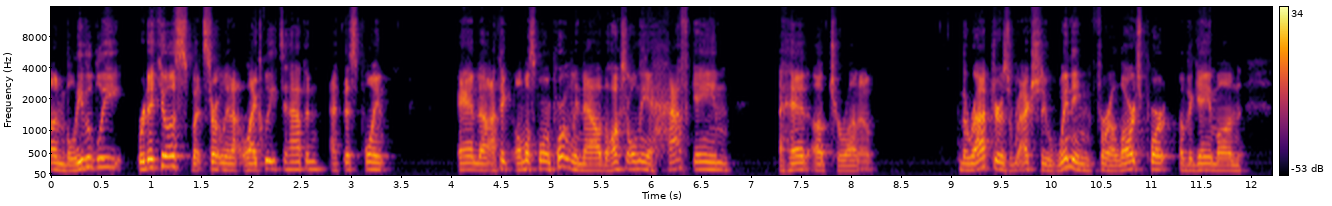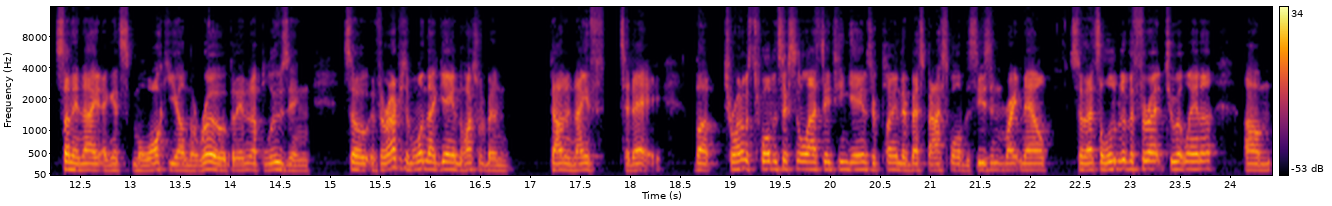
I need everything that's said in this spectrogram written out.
unbelievably ridiculous, but certainly not likely to happen at this point. And uh, I think almost more importantly now, the Hawks are only a half game ahead of Toronto. The Raptors were actually winning for a large part of the game on Sunday night against Milwaukee on the road, but they ended up losing. So if the Raptors had won that game, the Hawks would have been down to ninth today. But Toronto's 12 and 6 in the last 18 games. They're playing their best basketball of the season right now. So that's a little bit of a threat to Atlanta. Um,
